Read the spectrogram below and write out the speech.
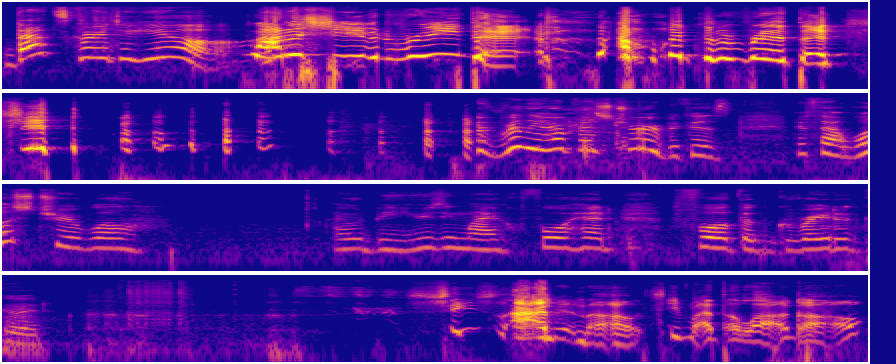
that's great to hear. Why did she even read that? I wouldn't have read that shit. I really hope that's true because if that was true, well, I would be using my forehead for the greater good. She's signing off. She about to log off.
